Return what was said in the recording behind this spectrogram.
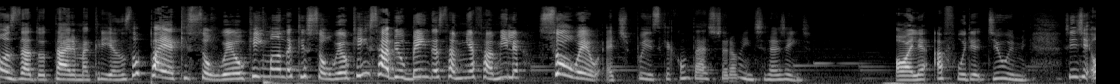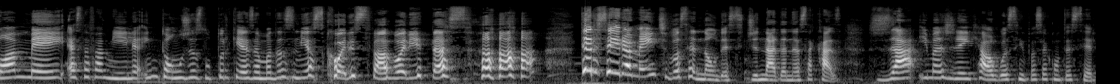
adotar uma criança. O pai aqui sou eu, quem manda aqui sou eu, quem sabe o bem dessa minha família sou eu. É tipo isso que acontece geralmente, né, gente? Olha a fúria de Wimi. Gente, eu amei essa família em tons de azul turquesa. É uma das minhas cores favoritas. Terceiramente, você não decide nada nessa casa. Já imaginei que algo assim fosse acontecer.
